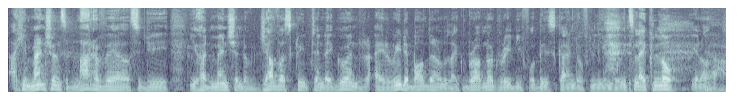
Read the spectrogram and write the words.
uh, he mentions Laravel, sijui, you had mentioned of JavaScript and I go and I read about them, I'm like, bro, I'm not ready for this kind of lingo. It's like low, you know. Yeah.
